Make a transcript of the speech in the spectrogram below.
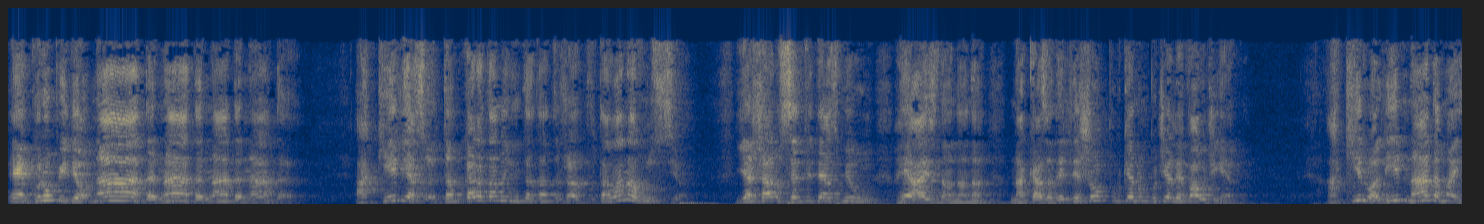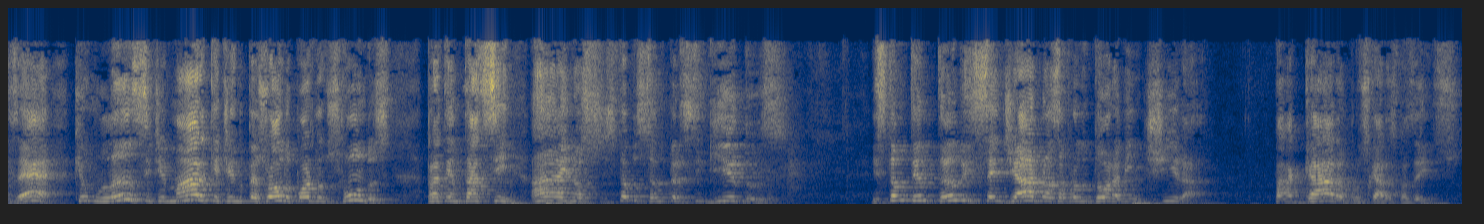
é grupo ideológico, nada, nada, nada, nada. Aquele, então, o cara tá, tá, tá, já tá lá na Rússia e acharam 110 mil reais na, na, na casa dele, deixou porque não podia levar o dinheiro. Aquilo ali nada mais é que um lance de marketing do pessoal do Porta dos Fundos para tentar se. Ai, nós estamos sendo perseguidos. Estão tentando incendiar nossa produtora. Mentira. Pagaram para os caras fazer isso.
